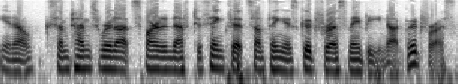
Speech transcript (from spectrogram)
You know, sometimes we're not smart enough to think that something is good for us, maybe not good for us.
